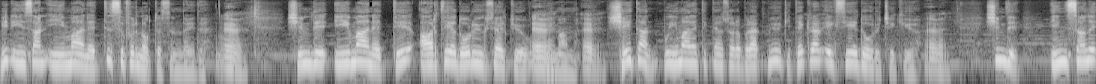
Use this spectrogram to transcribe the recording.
bir insan iman etti sıfır noktasındaydı. evet, Şimdi iman etti artıya doğru yükseltiyor Evet. imamı. evet, Şeytan bu iman ettikten sonra bırakmıyor ki tekrar eksiye doğru çekiyor. evet, Şimdi insanı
